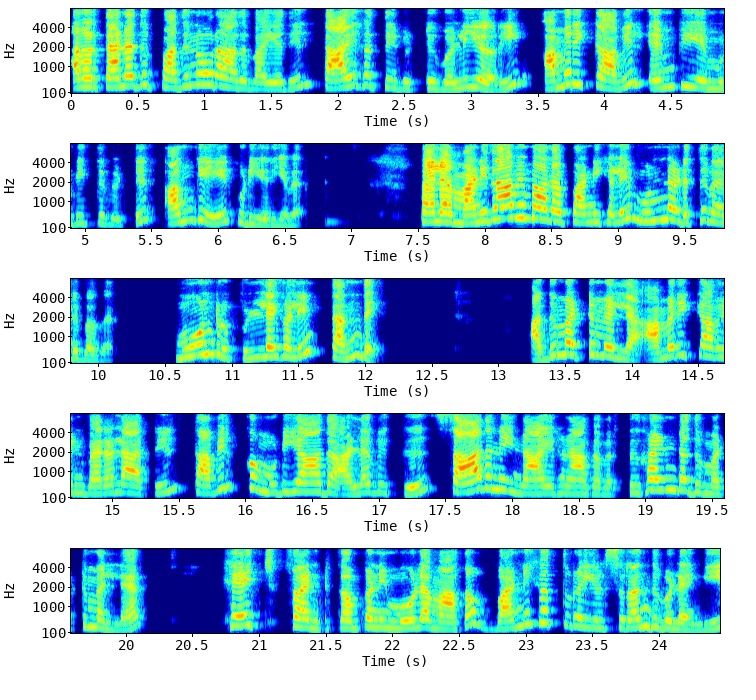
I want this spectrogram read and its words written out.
அவர் தனது பதினோராவது வயதில் தாயகத்தை விட்டு வெளியேறி அமெரிக்காவில் எம்பிஏ முடித்துவிட்டு அங்கேயே குடியேறியவர். பல மனிதாபிமான பணிகளை முன்னெடுத்து வருபவர். மூன்று பிள்ளைகளின் தந்தை. அது மட்டுமல்ல அமெரிக்காவின் வரலாற்றில் தவிர்க்க முடியாத அளவுக்கு சாதனை நாயகனாக அவர் திகழ்ந்தது மட்டுமல்ல ஹெச் ஃபண்ட் கம்பெனி மூலமாக வணிகத்துறையில் சிறந்து விளங்கி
